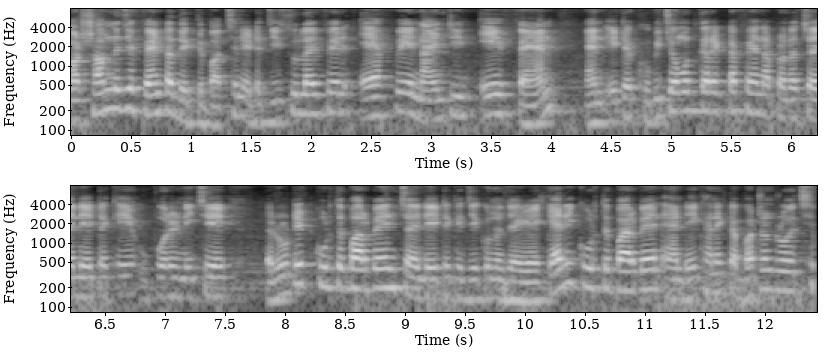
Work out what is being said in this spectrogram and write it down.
আমার সামনে যে ফ্যানটা দেখতে পাচ্ছেন, এটা জিসু লাইফের F A nineteen A fan and এটা খুবই চমৎকার একটা ফ্যান আপনারা চাইলে এটাকে উপরে নিচে রোটেট করতে পারবেন, চাইলে এটাকে যে কোনো জায়গায় ক্যারি করতে পারবেন অ্যান্ড এখানে একটা বাটন রয়েছে,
